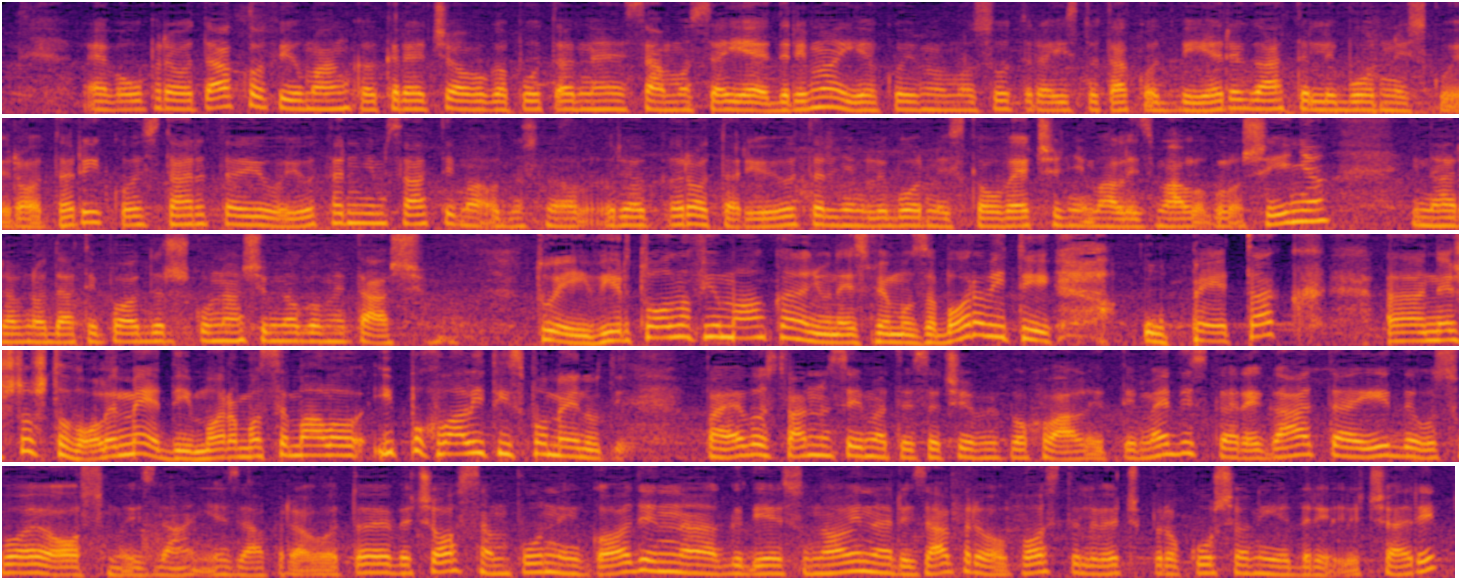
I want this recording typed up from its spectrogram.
Evo, upravo tako filmanka kreće ovoga puta ne samo sa jedrima, iako imamo sutra isto tako dvije regate, Liburnijsku i Rotari, koje startaju u jutarnjim satima, odnosno Rotari u jutarnjim, Liburnijska u večernjim, ali iz malog lošinja i naravno dati podršku našim nogometašima. Tu je i virtualna filmanka, na nju ne smijemo zaboraviti. U petak e, nešto što vole mediji, moramo se malo i pohvaliti i spomenuti. Pa evo, stvarno se imate sa čim i pohvaliti. Medijska regata ide u svoje osmo izdanje zapravo. To je već osam punih godina gdje su novinari zapravo postali već prokušani jedriličari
